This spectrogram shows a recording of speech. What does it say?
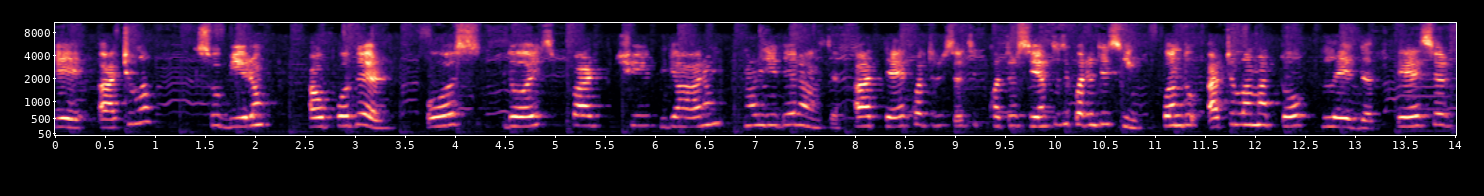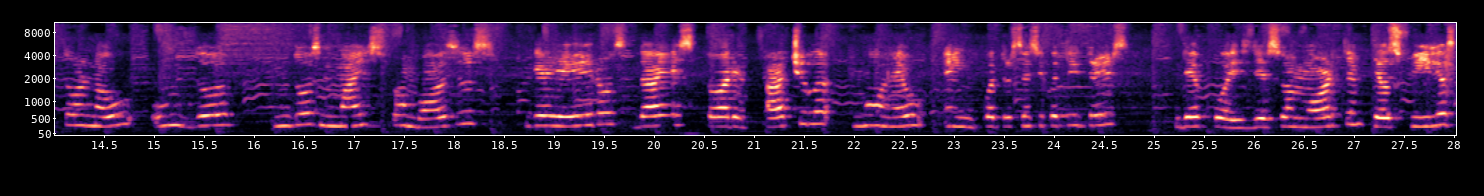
e Átila subiram ao poder. Os dois partilharam a liderança até 400, 445, quando Attila matou Leda e se tornou um, do, um dos mais famosos guerreiros da história. Attila morreu em 453. Depois de sua morte, seus filhos,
